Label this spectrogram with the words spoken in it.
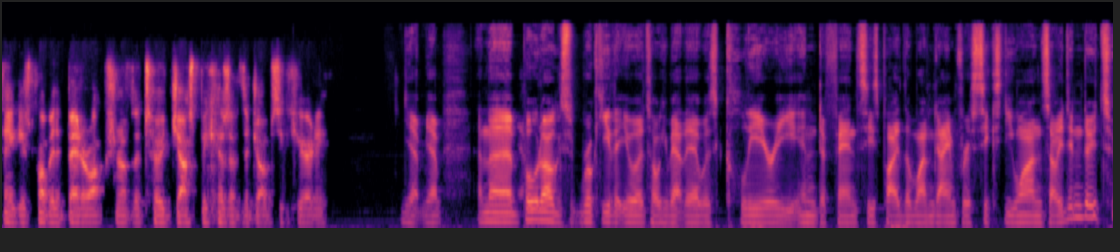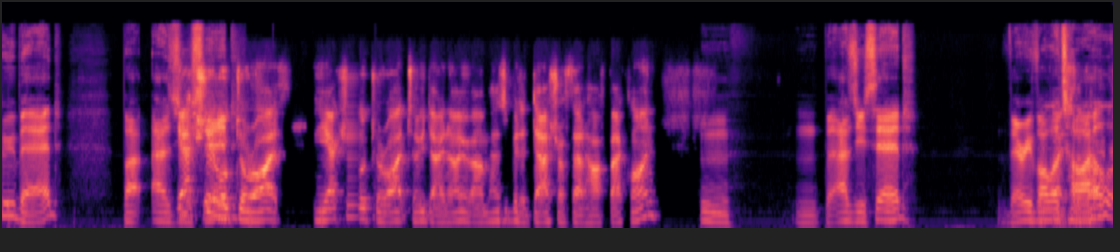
think, is probably the better option of the two just because of the job security. Yep, yep. And the Bulldogs rookie that you were talking about there was Cleary in defence. He's played the one game for a 61, so he didn't do too bad. But as He you actually said, looked all right. He actually looked all right too, Dano. Um, has a bit of dash off that half back line. Mm. Mm, but as you said, very He plays the volatile,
